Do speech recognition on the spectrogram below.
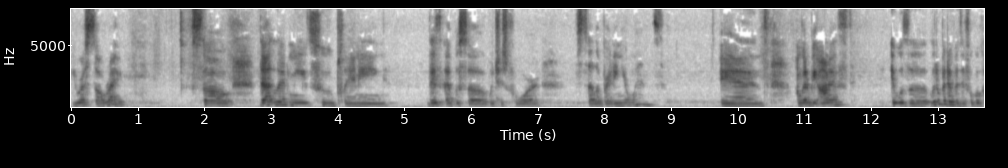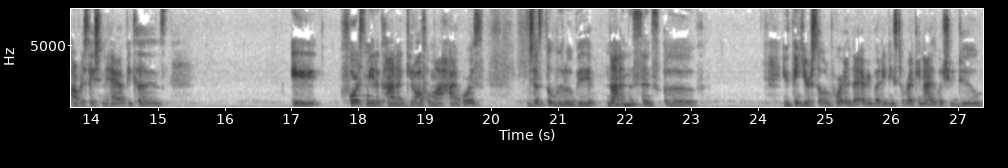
You are so right. So that led me to planning this episode, which is for celebrating your wins. And I'm going to be honest, it was a little bit of a difficult conversation to have because it forced me to kind of get off of my high horse just a little bit, not in the sense of you think you're so important that everybody needs to recognize what you do,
